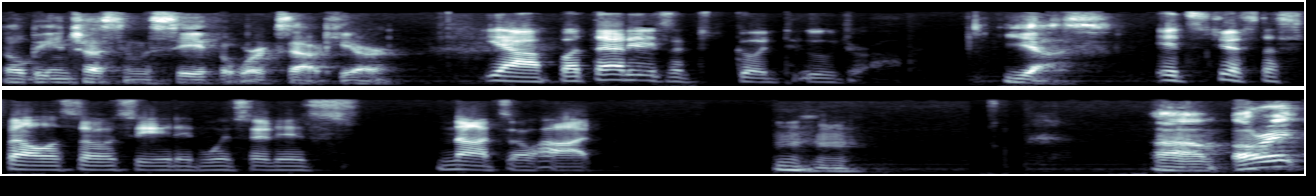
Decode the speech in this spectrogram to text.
it'll be interesting to see if it works out here. Yeah, but that is a good two drop. Yes. It's just a spell associated with it is not so hot. Mm-hmm. Um, all right,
